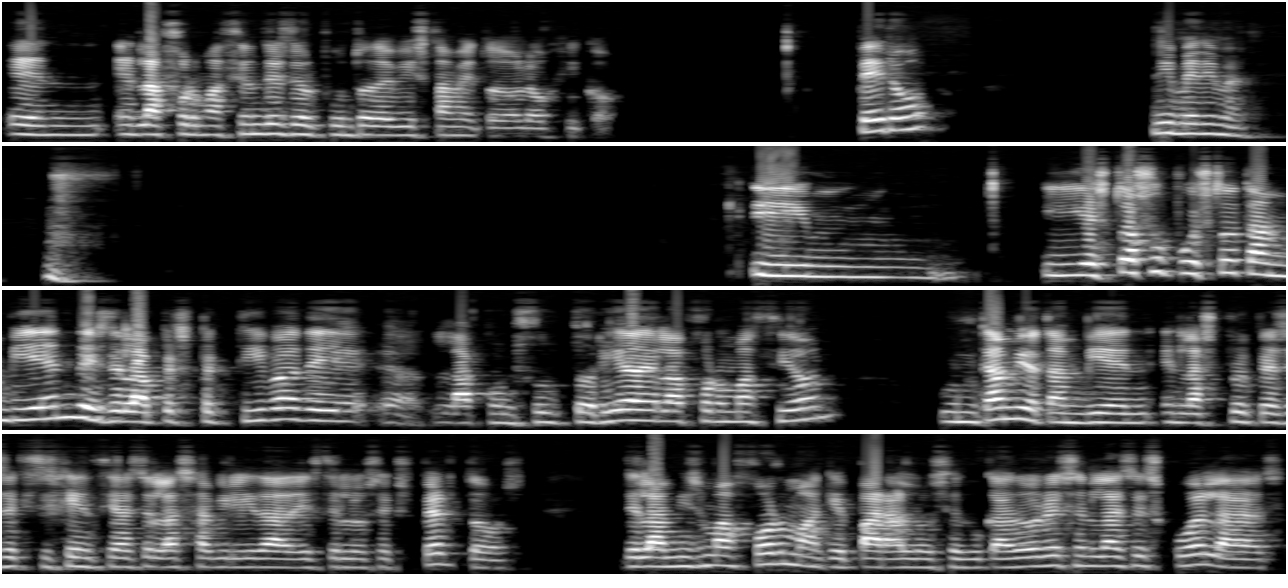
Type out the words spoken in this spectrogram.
en, en la formación desde el punto de vista metodológico. Pero, dime, dime. Y, esto ha supuesto también, desde la perspectiva de eh, la consultoría de la formación, un cambio también en las propias exigencias de las habilidades de los expertos. De la misma forma que para los educadores en las escuelas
